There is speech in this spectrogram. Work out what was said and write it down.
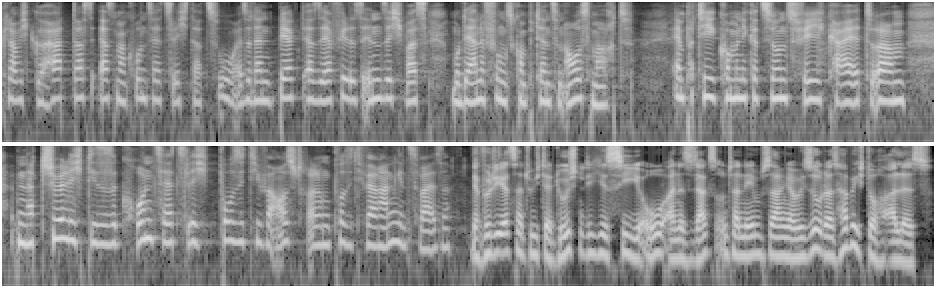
glaube ich, gehört das erstmal grundsätzlich dazu. Also dann birgt er sehr vieles in sich, was moderne Führungskompetenzen ausmacht. Empathie, Kommunikationsfähigkeit, ähm, natürlich diese grundsätzlich positive Ausstrahlung, positive Herangehensweise. Da würde jetzt natürlich der durchschnittliche CEO eines DAX-Unternehmens sagen, ja wieso, das habe ich doch alles.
